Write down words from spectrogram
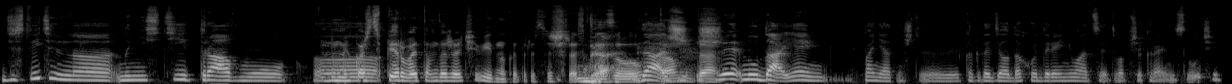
действительно нанести травму... э, Ну, мне кажется, первое там даже очевидно, которое Саша рассказывал. Да, Там, ж- да. же- ну да, я им понятно, что э, когда дело доходит до реанимации, это вообще крайний случай.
